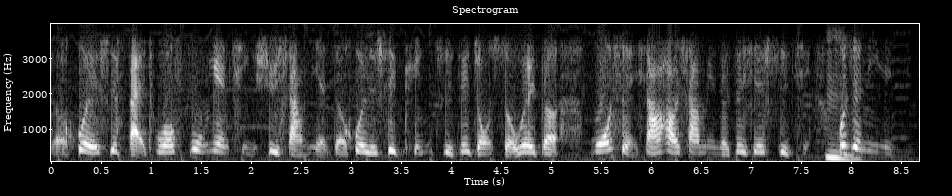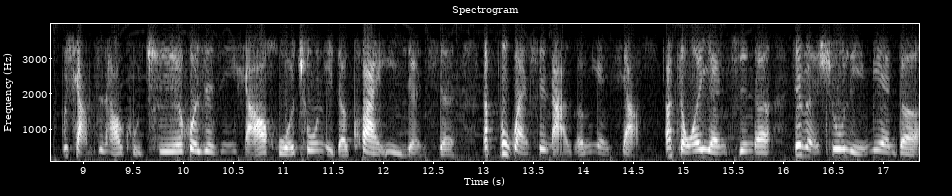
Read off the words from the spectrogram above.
的，或者是摆脱负面情绪上面的，或者是停止这种所谓的磨损消耗上面的这些事情，嗯、或者你。不想自讨苦吃，或者是你想要活出你的快意人生，那不管是哪个面向，那总而言之呢，这本书里面的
